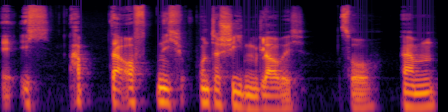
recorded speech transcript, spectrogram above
ich habe da oft nicht unterschieden, glaube ich. So. Ähm,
